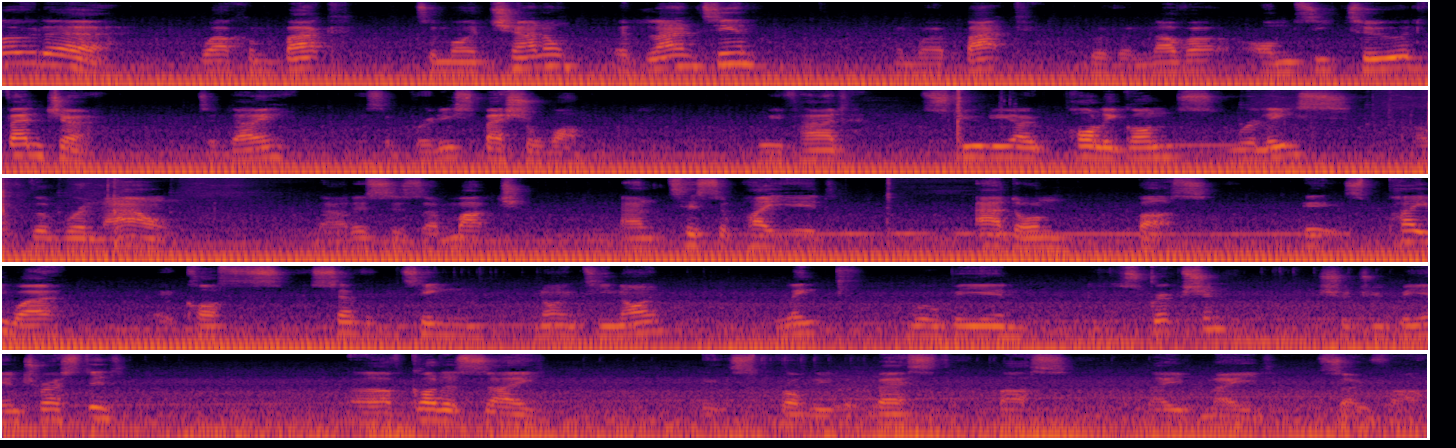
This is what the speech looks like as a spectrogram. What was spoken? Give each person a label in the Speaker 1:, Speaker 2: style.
Speaker 1: Hello there, welcome back to my channel Atlantean and we're back with another OMSI 2 adventure. Today it's a pretty special one. We've had Studio Polygon's release of the Renown. Now this is a much anticipated add-on bus. It's payware, it costs $17.99. Link will be in the description should you be interested. Uh, I've got to say, it's probably the best bus they've made so far.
